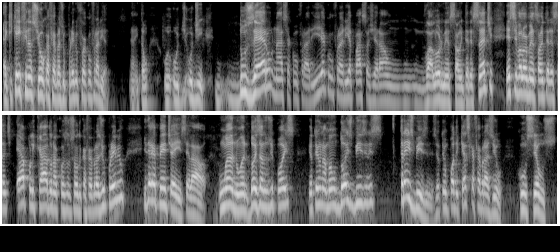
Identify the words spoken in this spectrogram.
é que quem financiou o Café Brasil Prêmio foi a confraria. Né? Então, o, o, o de, do zero nasce a confraria, a confraria passa a gerar um, um, valor mensal interessante, esse valor mensal interessante é aplicado na construção do Café Brasil Premium, e de repente aí, sei lá, um ano, um ano, dois anos depois, eu tenho na mão dois business, três business. Eu tenho um podcast Café Brasil com os seus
